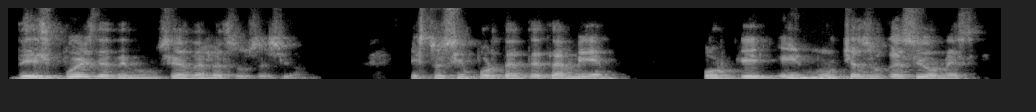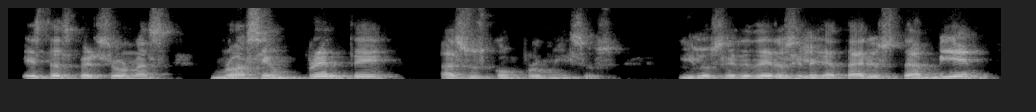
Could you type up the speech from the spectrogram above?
después de denunciada la sucesión. Esto es importante también porque en muchas ocasiones estas personas no hacen frente a sus compromisos y los herederos y legatarios también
